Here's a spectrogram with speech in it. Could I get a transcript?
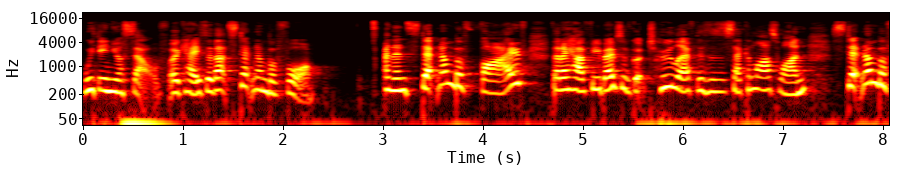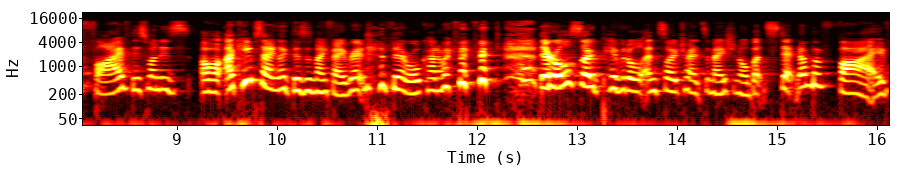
within yourself. Okay. So that's step number four. And then step number five that I have for you, babes, we've got two left. This is the second last one. Step number five, this one is, oh, I keep saying like this is my favorite. They're all kind of my favorite. They're all so pivotal and so transformational. But step number five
